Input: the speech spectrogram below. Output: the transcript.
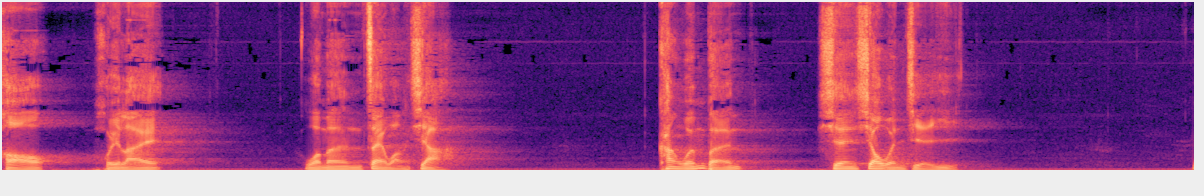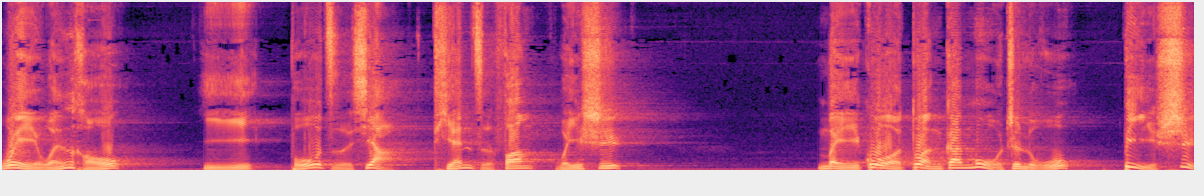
好，回来，我们再往下看文本，先消文解义。魏文侯以卜子夏、田子方为师，每过断干木之庐，必视。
